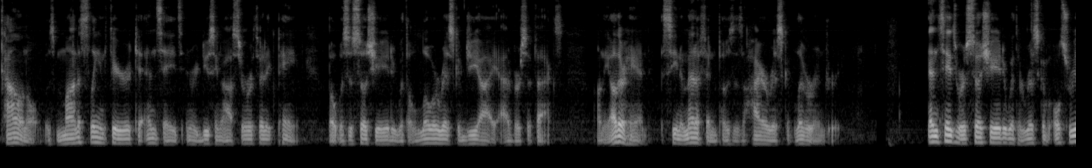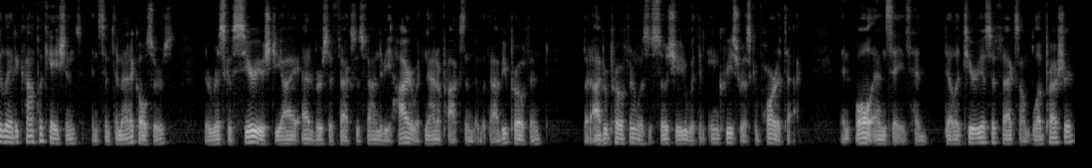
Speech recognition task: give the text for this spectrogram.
Tylenol was modestly inferior to NSAIDs in reducing osteoarthritic pain, but was associated with a lower risk of GI adverse effects. On the other hand, acetaminophen poses a higher risk of liver injury. NSAIDs were associated with a risk of ulcer-related complications and symptomatic ulcers. The risk of serious GI adverse effects was found to be higher with naproxen than with ibuprofen, but ibuprofen was associated with an increased risk of heart attack, and all NSAIDs had deleterious effects on blood pressure,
